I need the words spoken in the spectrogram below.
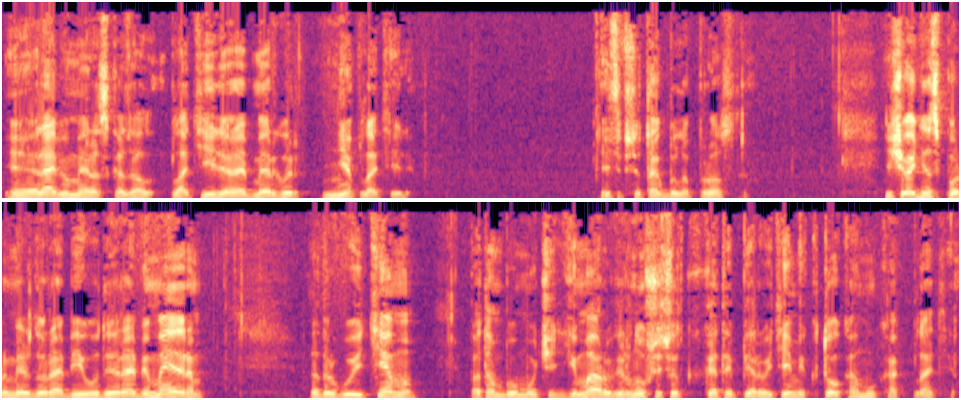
Э, Раби Мэр сказал, платили, Раби Мэр говорит, не платили. если все так было просто. Еще один спор между Раби Иудой и Раби Мейером на другую тему. Потом будем учить Гемару, вернувшись вот к этой первой теме, кто кому как платил.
